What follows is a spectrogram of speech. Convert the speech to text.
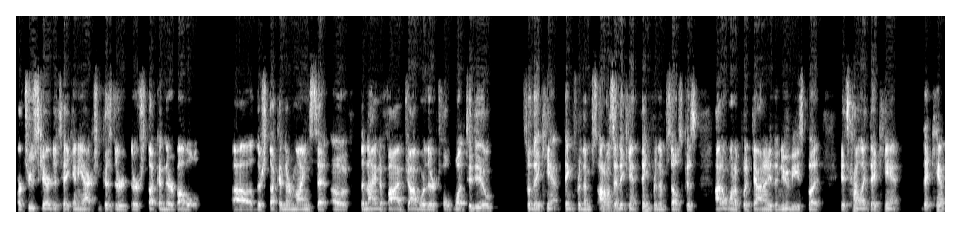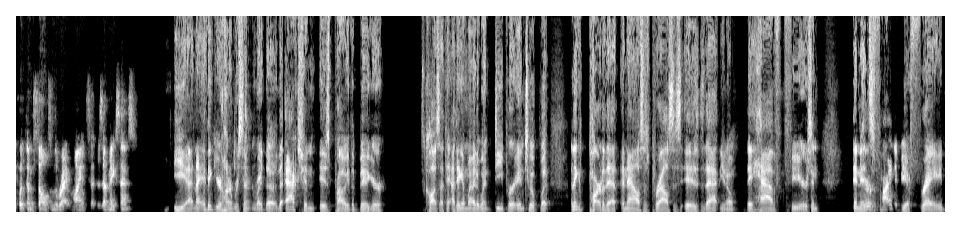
are too scared to take any action because they're they're stuck in their bubble. Uh, they're stuck in their mindset of the nine to five job where they're told what to do, so they can't think for them. I don't say they can't think for themselves because I don't want to put down any of the newbies, but it's kind of like they can't they can't put themselves in the right mindset. Does that make sense? yeah and i think you're 100% right the, the action is probably the bigger cause i think i think i might have went deeper into it but i think part of that analysis paralysis is that you know they have fears and and it's fine to be afraid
